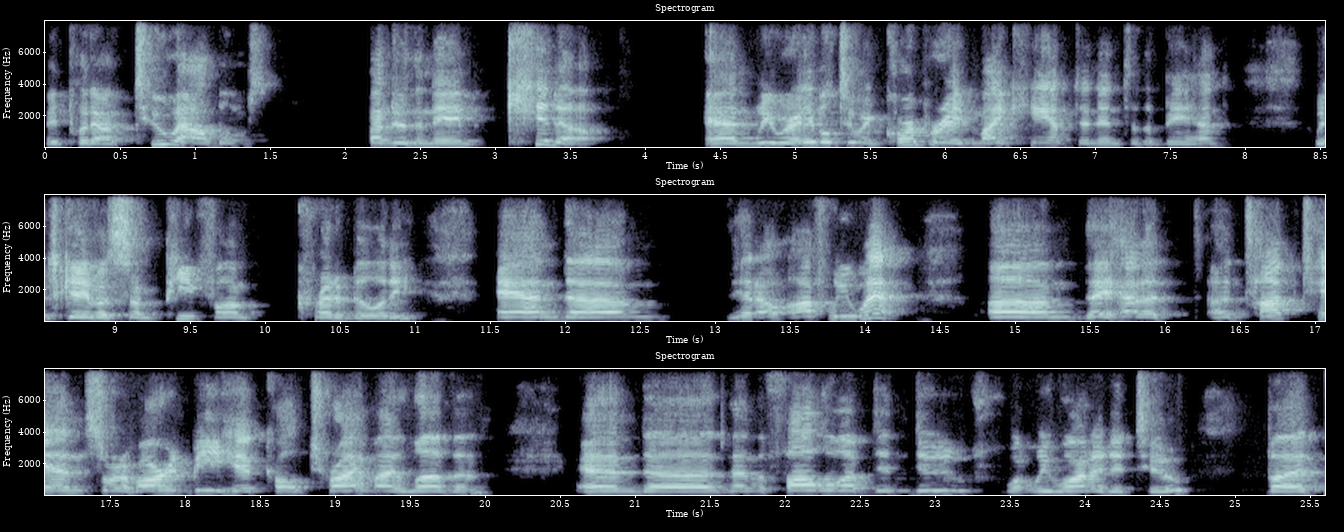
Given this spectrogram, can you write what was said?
they put out two albums under the name kiddo. And we were able to incorporate mike hampton into the band which gave us some p-funk credibility. And um, you know off we went. Um, they had a a top 10 sort of r&b hit called try my lovin' and uh, then the follow-up didn't do what we wanted it to but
